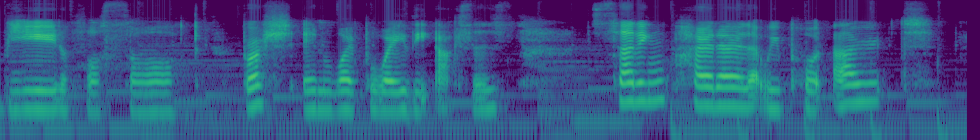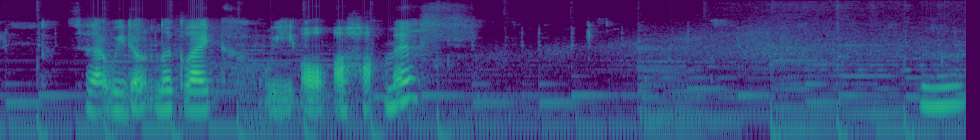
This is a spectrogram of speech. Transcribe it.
beautiful soft brush and wipe away the excess setting powder that we put out so that we don't look like we are a hot mess mm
